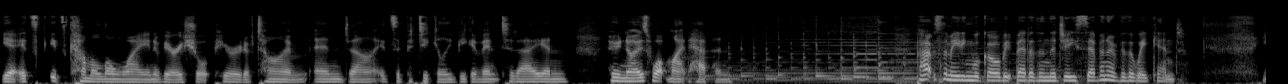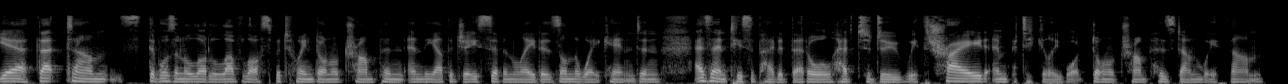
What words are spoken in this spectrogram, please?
yeah, it's it's come a long way in a very short period of time, and uh, it's a particularly big event today. And who knows what might happen. Perhaps the meeting will go a bit better than the G7 over the weekend yeah, that um, there wasn't a lot of love lost between Donald Trump and, and the other G7 leaders on the weekend. And as anticipated, that all had to do with trade and particularly what Donald Trump has done with um,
